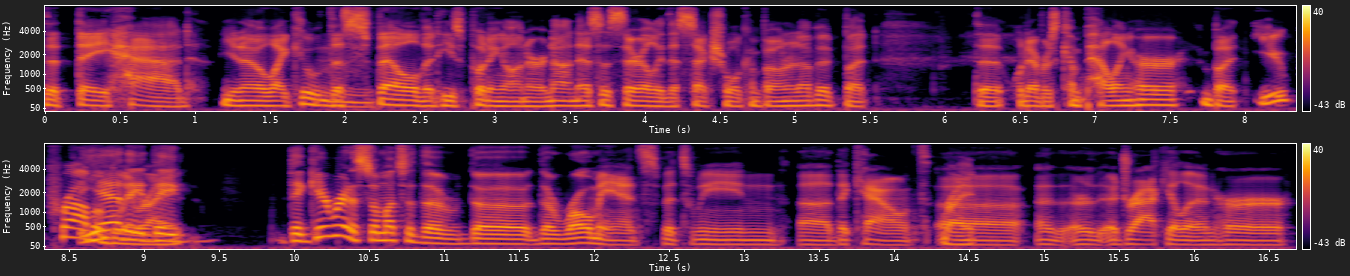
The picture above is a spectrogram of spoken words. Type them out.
that they had. You know, like Hmm. the spell that he's putting on her, not necessarily the sexual component of it, but the whatever's compelling her. But you probably yeah, they, right. they they get rid of so much of the the the romance between uh, the count, Right. uh, or, or Dracula and her.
